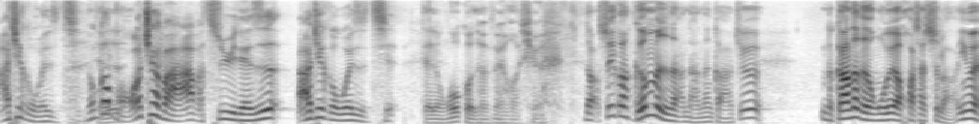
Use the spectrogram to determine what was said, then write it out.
也就搿回事体。侬讲勿好吃伐？也勿至于，但是也就搿回事体。但是我觉着蛮好吃的。喏，所以讲搿物事哪哪能讲？就那讲到搿，我要豁出去了，因为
